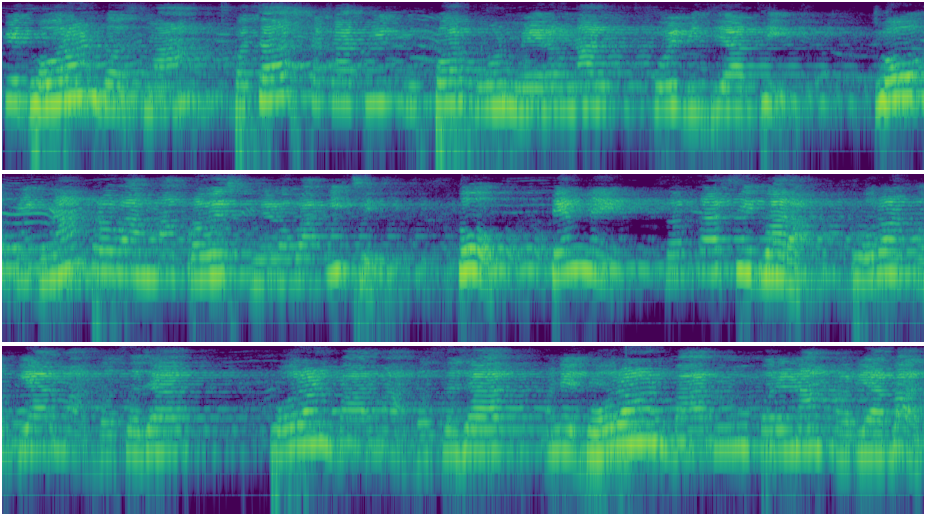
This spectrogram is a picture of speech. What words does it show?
કે ધોરણ દસમાં પચાસ ટકાથી ઉપર ગુણ મેળવનાર કોઈ વિદ્યાર્થી જો વિજ્ઞાન પ્રવાહમાં પ્રવેશ મેળવવા ઈચ્છે, તો તેમને સરકારશ્રી દ્વારા ધોરણ અગિયારમાં દસ હજાર, ધોરણ બારમાં દસ હજાર અને ધોરણ બારનું પરિણામ આવ્યા બાદ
